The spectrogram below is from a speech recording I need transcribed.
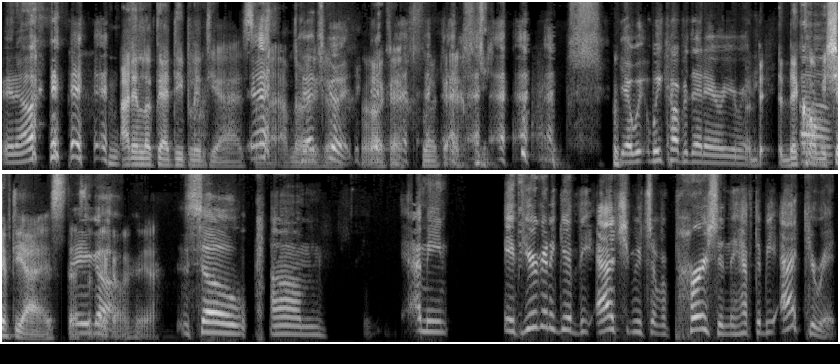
You know. I didn't look that deeply into your eyes. So I'm not That's really sure. good. Okay. Okay. yeah, we, we covered that area already. They- call me Um, shifty eyes. there you what go. call Yeah. So, um, I mean, if you're going to give the attributes of a person, they have to be accurate.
